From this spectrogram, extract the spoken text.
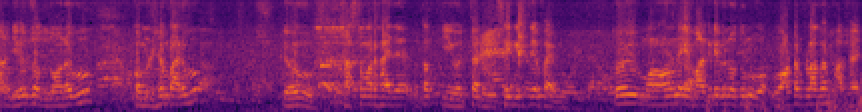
আর যেহেতু যত দোকান কম্পিটিশন বাড়বো হব কাস্টমার ফাইদে তো কি হতে পারব সে কিছু পাইবো। তো এই মনে করেন এই মার্কেটে নতুন ওয়াটার প্লাজার ফাঁসায়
